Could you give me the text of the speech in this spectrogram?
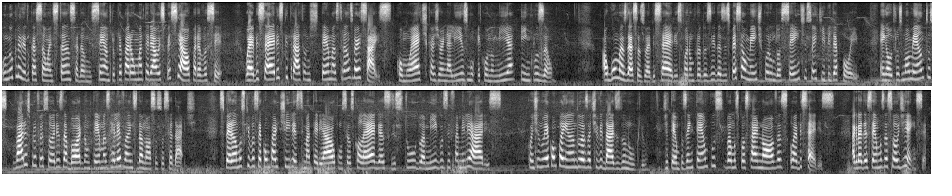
o Núcleo de Educação à Distância da Unicentro preparou um material especial para você. Webséries que tratam de temas transversais, como ética, jornalismo, economia e inclusão. Algumas dessas webséries foram produzidas especialmente por um docente e sua equipe de apoio. Em outros momentos, vários professores abordam temas relevantes da nossa sociedade. Esperamos que você compartilhe esse material com seus colegas de estudo, amigos e familiares. Continue acompanhando as atividades do Núcleo. De tempos em tempos, vamos postar novas webséries. Agradecemos a sua audiência.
